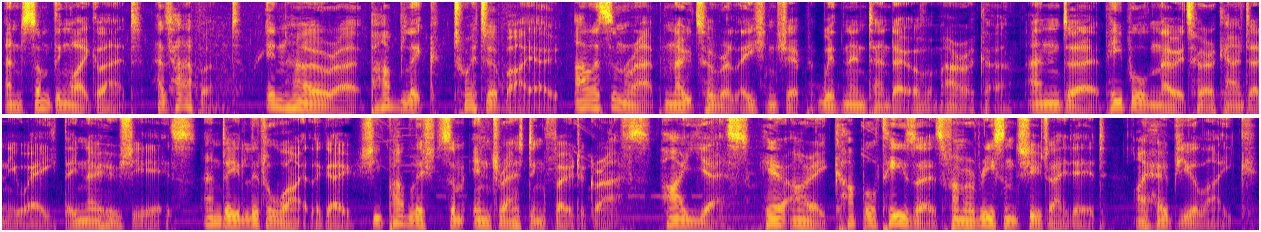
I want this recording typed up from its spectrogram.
And something like that has happened. In her uh, public Twitter bio, Alison Rapp notes her relationship with Nintendo of America, and uh, people know it's her account anyway, they know who she is. And a little while ago, she published some interesting photographs. Hi yes, here are a couple teasers from a recent shoot I did. I hope you like.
